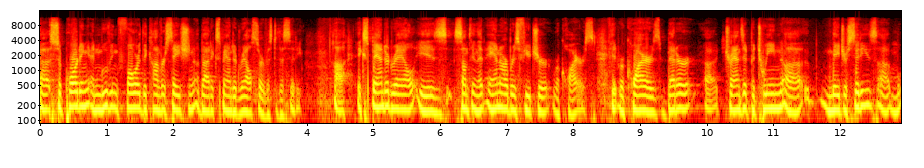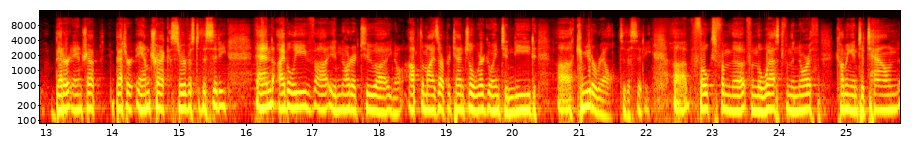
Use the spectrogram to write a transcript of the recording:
uh, supporting and moving forward the conversation about expanded rail service to the city. Uh, Expanded rail is something that Ann Arbor's future requires. It requires better uh, transit between uh, major cities, uh, better Amtrak, better Amtrak service to the city, and I believe uh, in order to, uh, you know, optimize our potential, we're going to need commuter rail to the city. Folks from the, from the west, from the north, coming into town,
